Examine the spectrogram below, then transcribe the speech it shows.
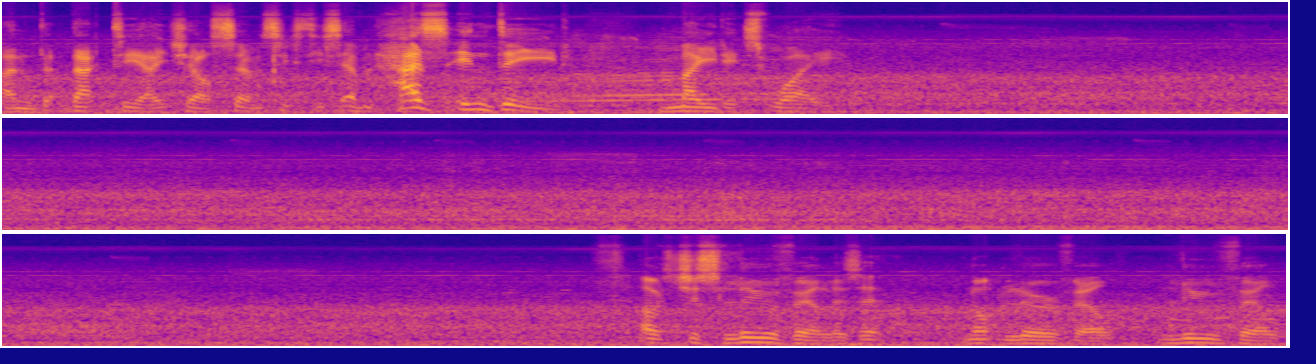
And that DHL 767 has indeed made its way Oh, it's just Louisville, is it? Not Louisville. Louisville.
